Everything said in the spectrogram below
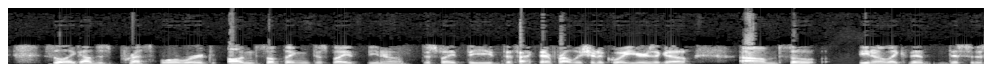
so like I'll just press forward on something despite you know despite the the fact that I probably should have quit years ago. Um so you know like that this is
